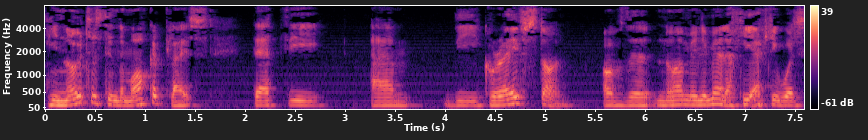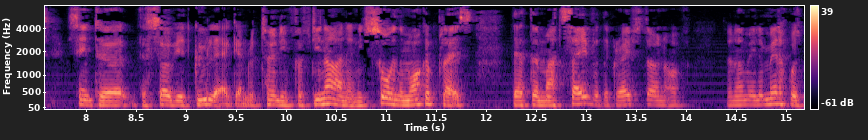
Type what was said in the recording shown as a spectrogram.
He noticed in the marketplace that the um, the gravestone of the Noam Elimelech, he actually was sent to the Soviet Gulag and returned in 59 and he saw in the marketplace that the Matseva, the gravestone of the Noam Elimelech was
